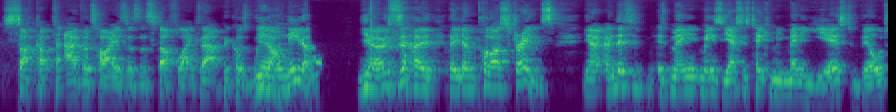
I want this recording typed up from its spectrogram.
suck up to advertisers and stuff like that because we Yeah. don't need them. You know, so they don't pull our strings. You know, and this is, means yes, it's taken me many years to build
